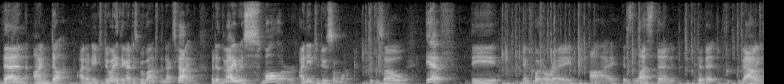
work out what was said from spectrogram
then I'm done. I don't need to do anything. I just move on to the next value. But if the value is smaller, I need to do some work. So if the input array i is less than pivot value,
